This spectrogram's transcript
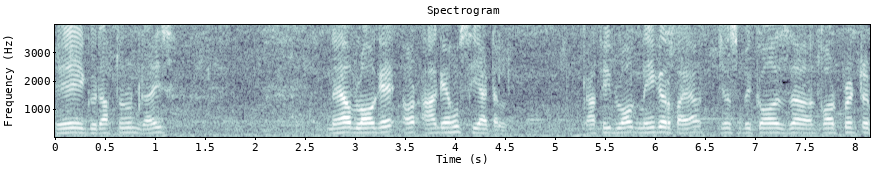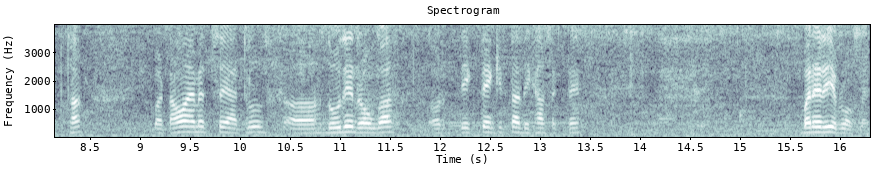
Hey good afternoon guys नया व्लॉग है और आ गया हूँ सियाटल काफ़ी व्लॉग नहीं कर पाया जस्ट बिकॉज़ कॉरपोरेट ट्रिप था। But now I am at Seattle दो दिन रहूँगा और देखते हैं कितना दिखा सकते हैं। बने रहिए ब्लॉग में।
